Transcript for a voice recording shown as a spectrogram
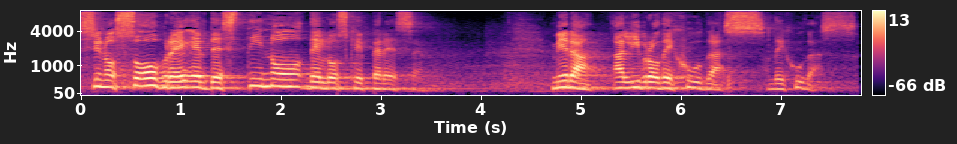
sino sobre el destino de los que perecen. Mira al libro de Judas, de Judas.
